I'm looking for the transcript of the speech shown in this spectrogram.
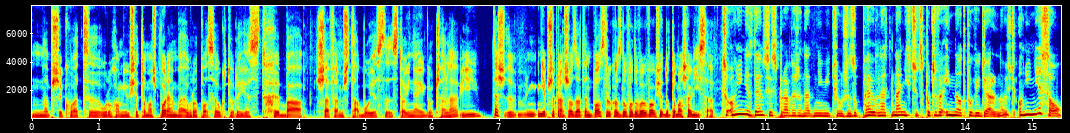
na przykład e, uruchomił się Tomasz Poręba, europoseł, który jest chyba szefem sztabu, jest, stoi na jego czele i też nie przepraszał za ten post, tylko znów odwoływał się do Tomasza Lisa. Czy oni nie zdają sobie sprawy, że nad nimi ciąży zupełnie, na, na nich spoczywa inna odpowiedzialność? Oni nie są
